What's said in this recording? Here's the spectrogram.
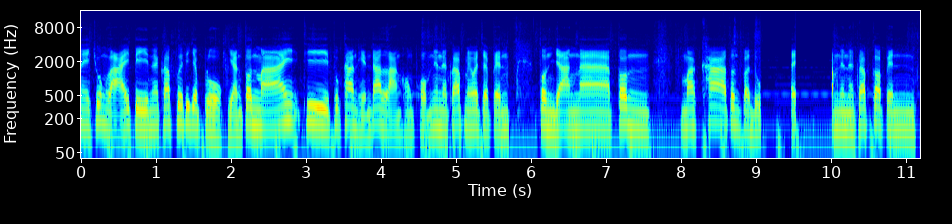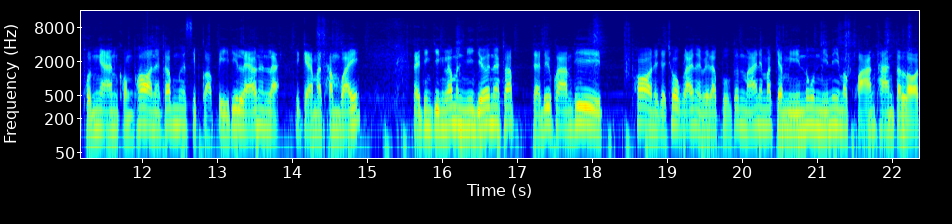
ในช่วงหลายปีนะครับเพื่อที่จะปลูกอย่างต้นไม้ที่ทุกท่านเห็นด้านหลังของผมเนี่ยนะครับ ไม่ว่าจะเป็นต้นยางนาต้นมะค่าต้นประดู่ทำเนี่ยนะครับก็เป็นผลงานของพ่อนะครับเมื่อ 10 กว่าปีที่แล้วนั่นแหละ ที่แกมาทำไว้ แต่จริงๆ แล้วมันมีเยอะนะครับ แต่ด้วยความที่พ่อเนี่ยจะโชคร้ายหน่อยเวลาปลูกต้นไม้เนี่ยมักจะมีนู่นมีนี่มาขวางทางตลอด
